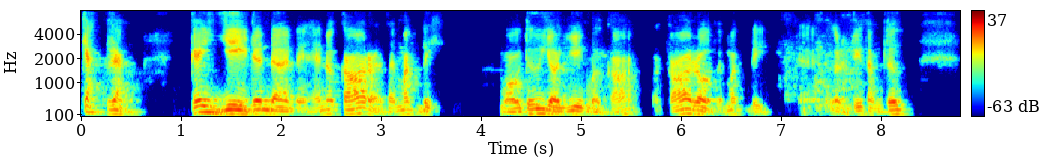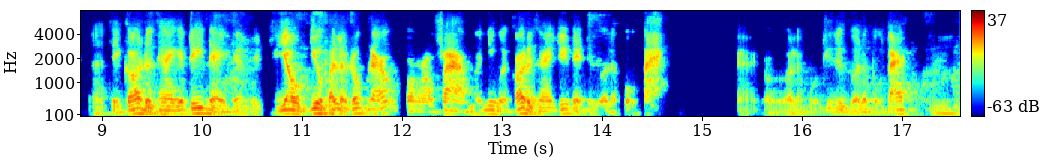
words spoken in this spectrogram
chắc rằng cái gì trên đời này hãy nó có rồi phải mất đi. Mọi thứ do duyên mà có mà có rồi phải mất đi. Gọi là trí tâm tướng. À, thì có được hai cái trí này đó, dầu chưa phải là rốt ráo còn là phàm nhưng mà có được hai trí này được gọi là bồ gọi là bộ thì được gọi là bồ tát ừ.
